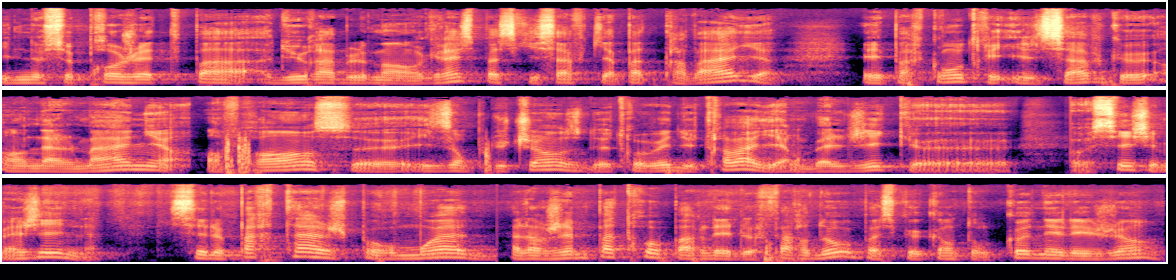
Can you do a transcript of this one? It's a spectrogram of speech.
Ils ne se projettent pas durablement en Grèce parce qu'ils savent qu'il n'y a pas de travail. Et par contre, ils savent qu'en Allemagne, en France, euh, ils ont plus de chances de trouver du travail. Et en Belgique euh, aussi, j'imagine c'est le partage pour moi. Alors j'aime pas trop parler de fardeau parce que quand on connaît les gens,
